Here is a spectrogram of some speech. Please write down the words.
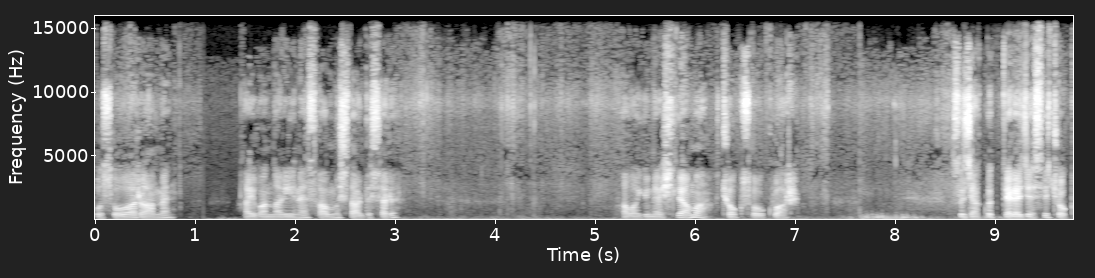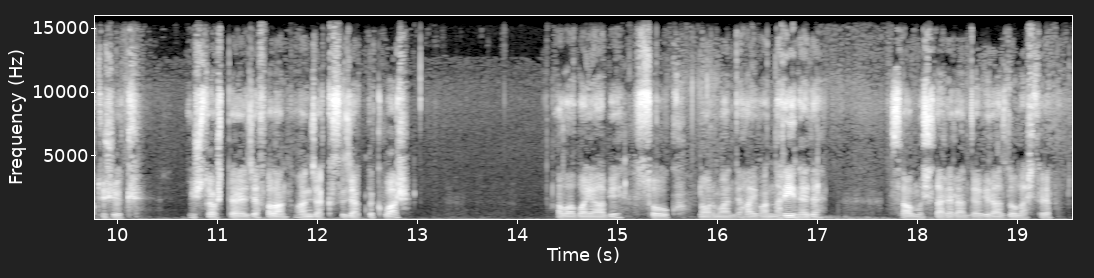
Bu soğuğa rağmen hayvanları yine salmışlar dışarı. Hava güneşli ama çok soğuk var. Sıcaklık derecesi çok düşük. 3-4 derece falan ancak sıcaklık var. Hava bayağı bir soğuk normalde. Hayvanları yine de salmışlar herhalde biraz dolaştırıp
